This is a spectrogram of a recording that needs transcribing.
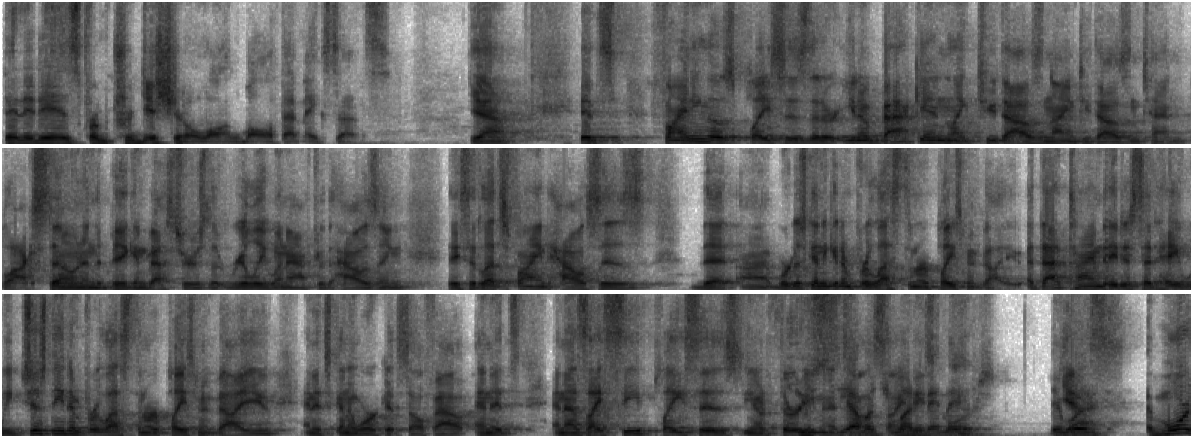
than it is from traditional long ball, if that makes sense. Yeah. It's finding those places that are, you know, back in like 2009, 2010, Blackstone and the big investors that really went after the housing, they said, let's find houses that uh, we're just going to get them for less than replacement value. At that time, they just said, hey, we just need them for less than replacement value and it's going to work itself out. And it's, and as I see places, you know, 30 you minutes. How much money they made? It yes. was more,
